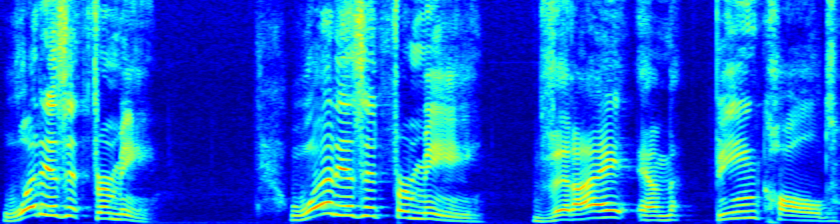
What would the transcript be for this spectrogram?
What is it for me what is it for me that I am being called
